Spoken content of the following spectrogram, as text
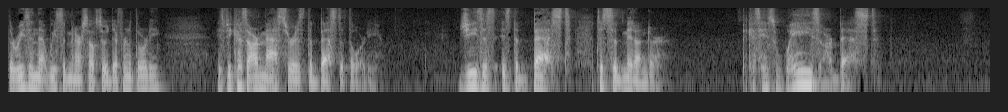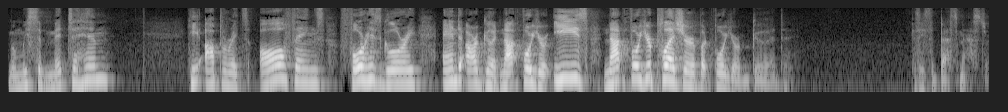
the reason that we submit ourselves to a different authority is because our master is the best authority. Jesus is the best to submit under because his ways are best. When we submit to him, he operates all things for his glory and our good, not for your ease, not for your pleasure, but for your good. Because he's the best master.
